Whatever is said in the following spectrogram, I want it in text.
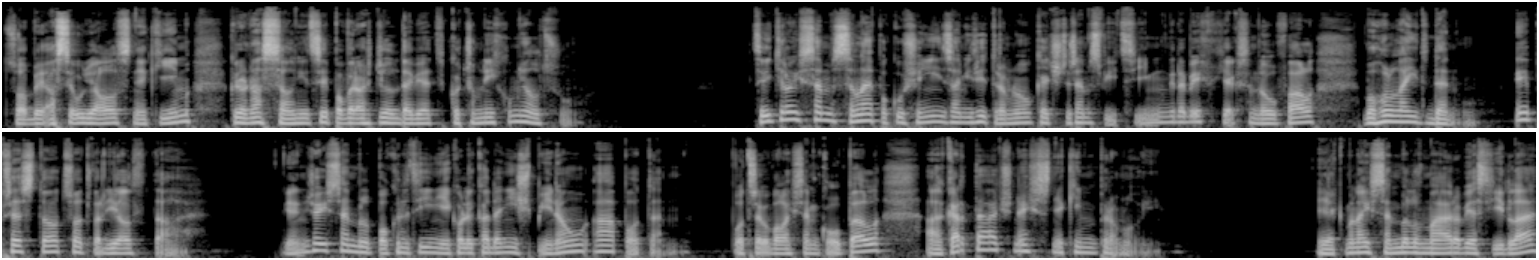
co by asi udělal s někým, kdo na silnici povraždil devět kočovných umělců. Cítil jsem silné pokušení zamířit rovnou ke čtyřem svícím, kde bych, jak jsem doufal, mohl najít Denu, i přes to, co tvrdil stále. Jenže jsem byl pokrytý několika denní špínou a potem. Potřeboval jsem koupel a kartáč, než s někým promluvím. Jakmile jsem byl v Majerově sídle,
